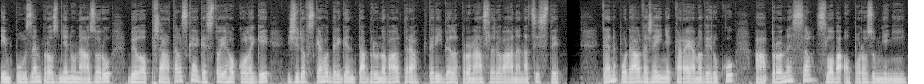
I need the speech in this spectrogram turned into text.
Impulzem pro změnu názoru bylo přátelské gesto jeho kolegy, židovského dirigenta Bruno Waltra, který byl pronásledován nacisty. Ten podal veřejně Karajanovi ruku a pronesl slova o porozumění.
